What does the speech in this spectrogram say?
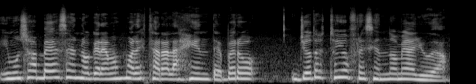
y muchas veces no queremos molestar a la gente, pero yo te estoy ofreciendo mi ayuda.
